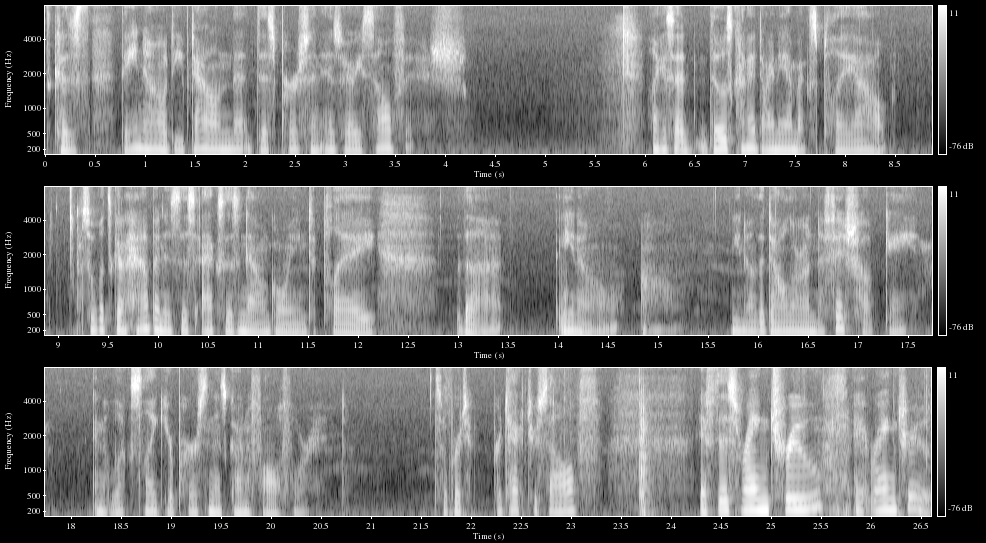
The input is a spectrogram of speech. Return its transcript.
because they know deep down that this person is very selfish. Like I said, those kind of dynamics play out. So what's going to happen is this ex is now going to play the, you know, um, you know, the dollar on the fish hook game and it looks like your person is going to fall for it. So pr- protect yourself. If this rang true, it rang true.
